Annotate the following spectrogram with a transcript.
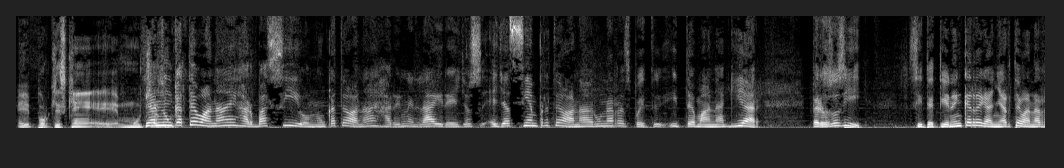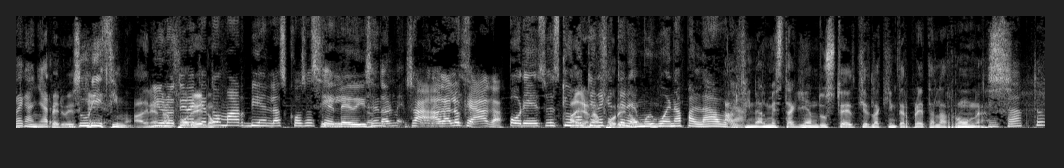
Eh, porque es que eh, O muchas... sea, nunca te van a dejar vacío, nunca te van a dejar en el aire. Ellos, ellas siempre te van a dar una respuesta y te van a guiar. Pero eso sí, Si te tienen que regañar, te van a regañar Pero es que, durísimo. Adriana y uno tiene que tomar bien las cosas que le dicen. totalmente. O sea, haga lo que haga. Por eso es que uno Adriana tiene que tener muy buena palabra. Al final me está guiando usted, que es la que interpreta las runas. Exacto.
